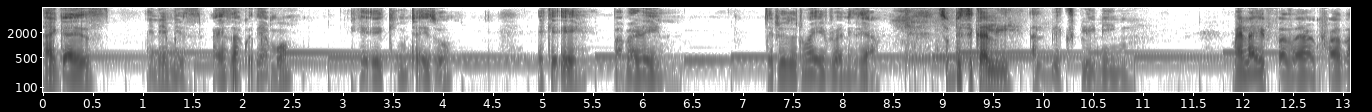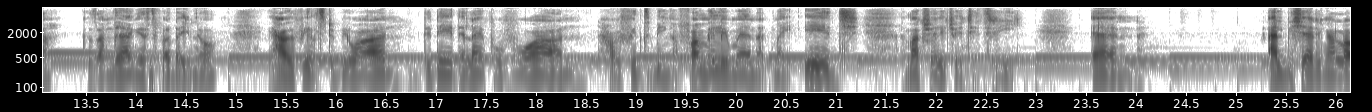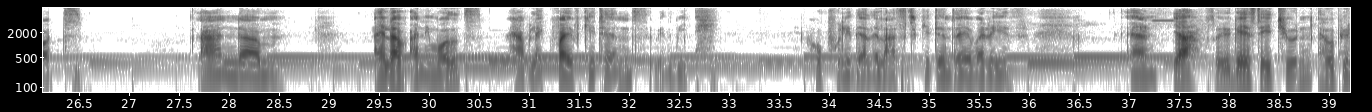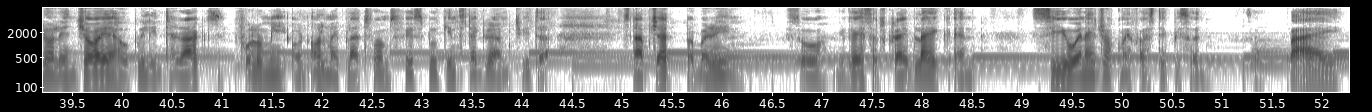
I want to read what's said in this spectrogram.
Hi guys, my name is Isaac Odhiambo, aka King Taizo, aka Baba Rain. The reason why everyone is here. So basically, I'll be explaining my life as a young father, because I'm the youngest father I know, how it feels to be one, the day the life of one, how it feels being a family man at my age. I'm actually 23, and I'll be sharing a lot. And um, I love animals. I have like five kittens with me. Hopefully, they're the last kittens I ever raise. And yeah, so you guys stay tuned. I hope you'll all enjoy. I hope you'll interact. Follow me on all my platforms Facebook, Instagram, Twitter, Snapchat, Babarain. So you guys subscribe, like, and see you when I drop my first episode. So bye.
